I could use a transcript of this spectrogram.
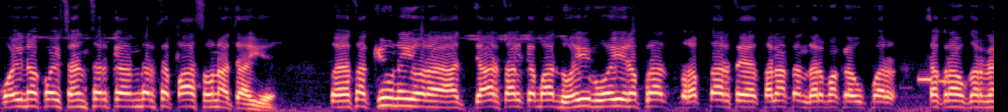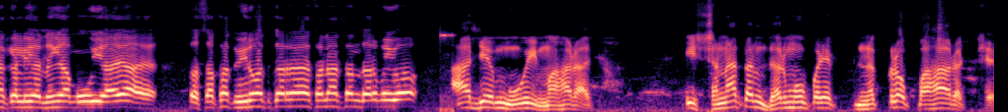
कोई ना कोई सेंसर के अंदर से पास होना चाहिए तो ऐसा क्यों नहीं हो रहा है आज चार साल के बाद वही वही रफ्तार रफ्तार से सनातन धर्म के ऊपर टकराव करने के लिए नया मूवी आया है तो सख्त विरोध कर रहे हैं सनातन धर्मियों આ જે મૂવી મહારાજ એ સનાતન ધર્મ ઉપર એક નકરો પહાર જ છે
